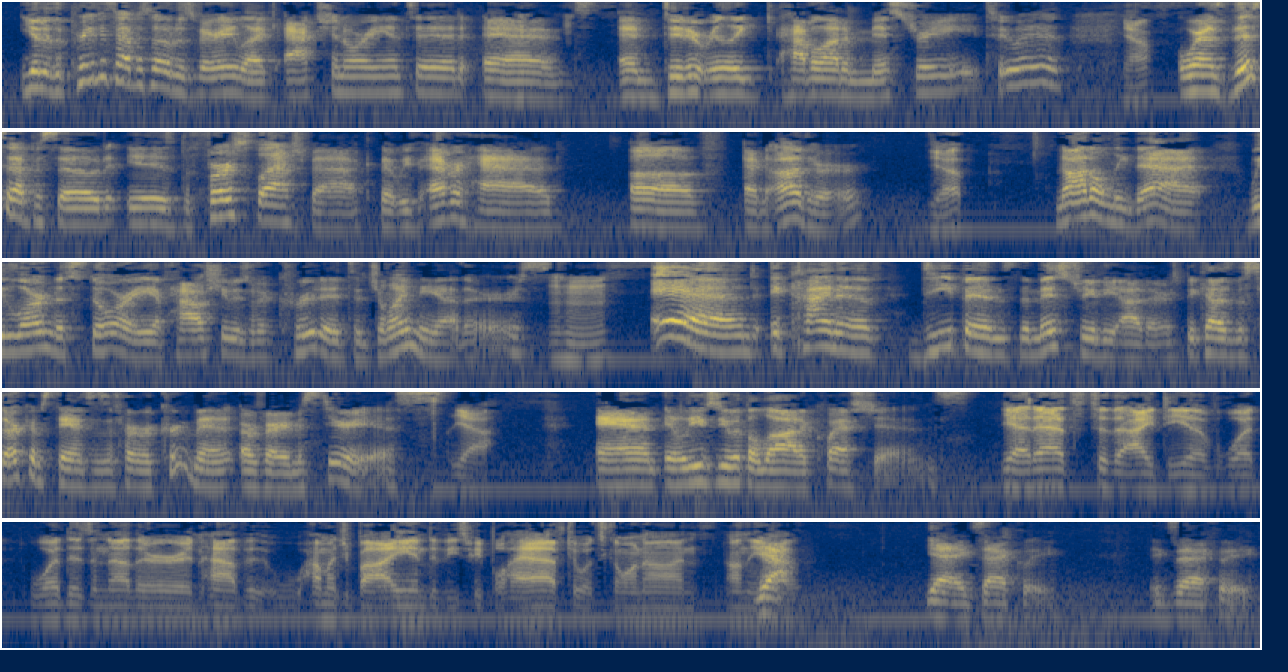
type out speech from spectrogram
you know the previous episode was very like action oriented and and didn't really have a lot of mystery to it. Yeah. Whereas this episode is the first flashback that we've ever had of an other. Yep. Not only that, we learned the story of how she was recruited to join the others. hmm And it kind of deepens the mystery of the others because the circumstances of her recruitment are very mysterious. Yeah. And it leaves you with a lot of questions. Yeah, it adds to the idea of what what is another and how the how much buy-in do these people have to what's going on on the Yeah. island. Yeah, exactly. Exactly.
